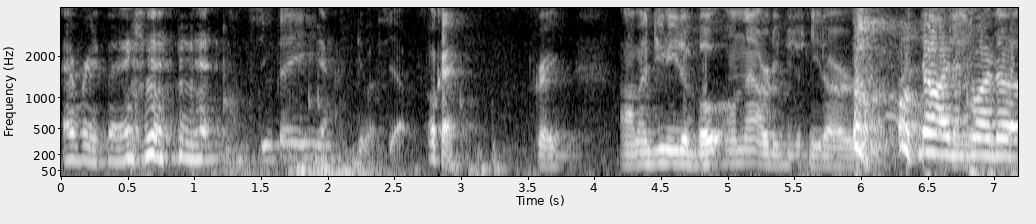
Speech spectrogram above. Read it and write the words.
everything. See what they give us, yeah. Okay, great. Um, and do you need a vote on that, or did you just need our? No, I just wanted to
